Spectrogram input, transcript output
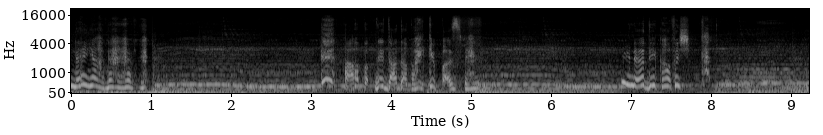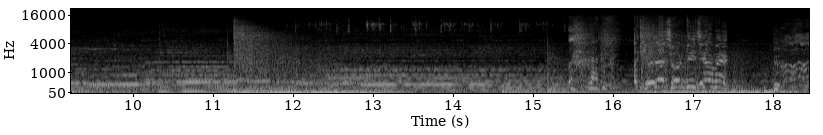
नहीं आना है हमें। आप अपने दादा भाई के पास रहे। इन्हें अधिक आवश्यकता है। दादा भाई अकेला छोड़ दीजिए हमें।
